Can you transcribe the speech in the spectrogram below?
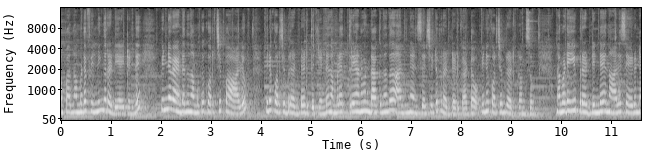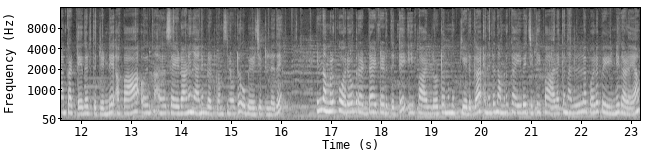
അപ്പോൾ നമ്മുടെ ഫില്ലിങ് റെഡി ആയിട്ടുണ്ട്. പിന്നെ വേണ്ടത് നമുക്ക് കുറച്ച് പാലും പിന്നെ കുറച്ച് ബ്രെഡ് എടുത്തിട്ടുണ്ട്. നമ്മൾ എത്രയാണോ ഉണ്ടാക്കുന്നത് അതിനനുസരിച്ചിട്ട് ബ്രെഡ് എടുക്കുക കേട്ടോ പിന്നെ കുറച്ച് ബ്രെഡ് ക്രംസും നമ്മുടെ ഈ ബ്രെഡിന്റെ നാല് സൈഡും ഞാൻ കട്ട് ചെയ്തെടുത്തിട്ടുണ്ട്. അപ്പോൾ ആ സൈഡാണ് ഞാൻ ബ്രെഡ് ക്രംസിനോട്ട് ഉപയോഗിച്ചിട്ടുള്ളത്. ഇനി നമ്മൾക്ക് ഓരോ ബ്രെഡായിട്ട് എടുത്തിട്ട് ഈ പാലിലോട്ടൊന്ന് മുക്കിയെടുക്കുക എന്നിട്ട് നമ്മൾ കൈ വെച്ചിട്ട് ഈ പാലൊക്കെ നല്ലപോലെ പിഴിഞ്ഞ് കളയാം.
